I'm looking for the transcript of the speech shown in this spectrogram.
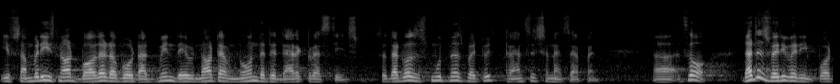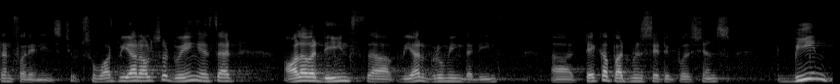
if somebody is not bothered about admin, they would not have known that the director has changed. So that was the smoothness by which transition has happened. Uh, so that is very, very important for any institute. So what we are also doing is that all our deans, uh, we are grooming the deans, uh, take up administrative positions, be in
